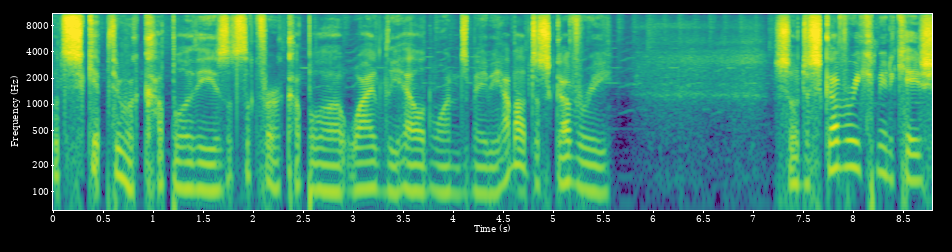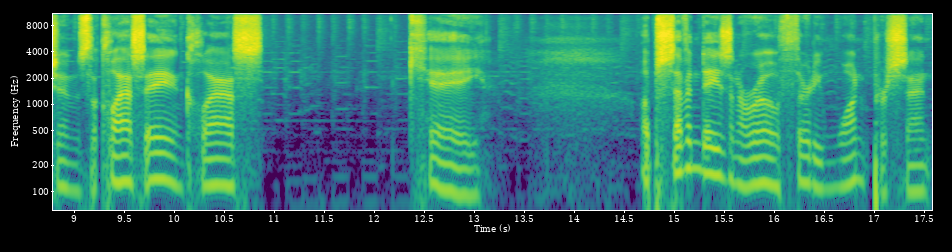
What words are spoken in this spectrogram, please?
Let's skip through a couple of these. Let's look for a couple of widely held ones, maybe. How about Discovery? So, Discovery Communications, the Class A and Class K, up seven days in a row, 31%.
